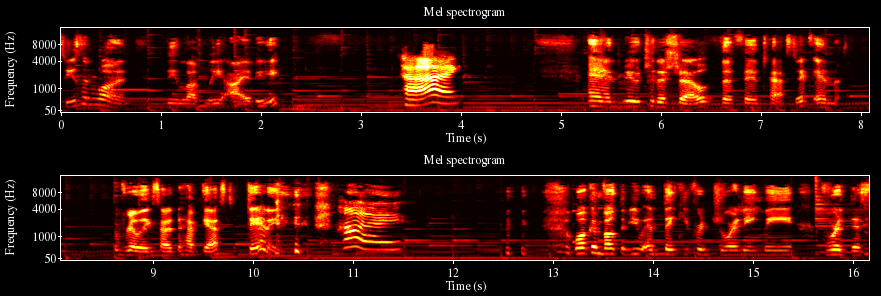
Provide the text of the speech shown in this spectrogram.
Season 1, the lovely Ivy. Hi. And new to the show, the fantastic and really excited to have guest, Danny. Hi. Welcome, both of you, and thank you for joining me for this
